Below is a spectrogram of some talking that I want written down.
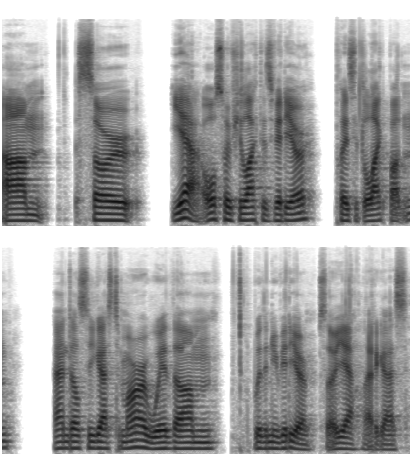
Um, so yeah, also if you like this video, please hit the like button, and I'll see you guys tomorrow with um with a new video. So yeah, later guys.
